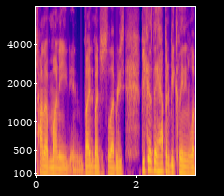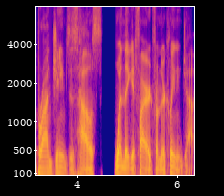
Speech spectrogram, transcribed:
ton of money, and invite a bunch of celebrities because they happen to be cleaning LeBron James's house when they get fired from their cleaning job.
